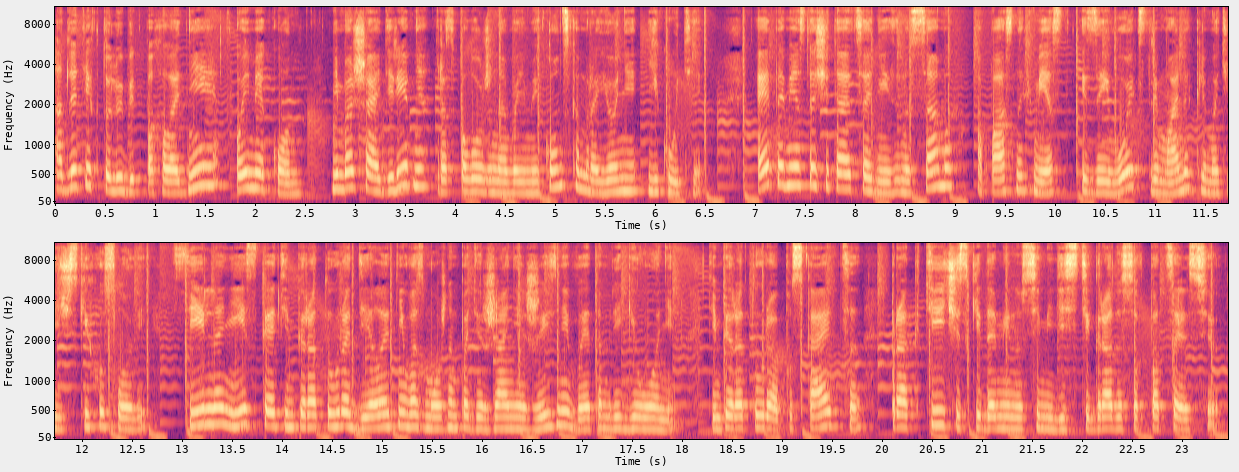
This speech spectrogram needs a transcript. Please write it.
А для тех, кто любит похолоднее, Оймекон – небольшая деревня, расположенная в Оймеконском районе Якутии – это место считается одним из самых опасных мест из-за его экстремальных климатических условий. Сильно низкая температура делает невозможным поддержание жизни в этом регионе. Температура опускается практически до минус 70 градусов по Цельсию,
